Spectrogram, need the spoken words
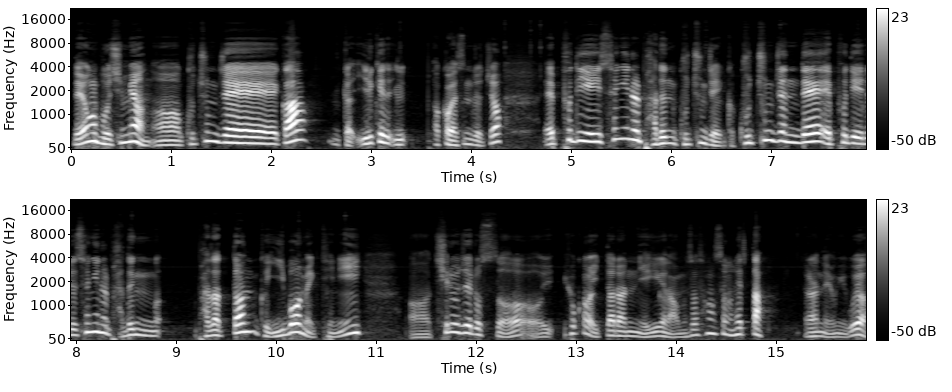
내용을 보시면 어, 구충제가 그러니까 이렇게 아까 말씀드렸죠. FDA 승인을 받은 구충제, 그러니까 구충제인데 FDA를 승인을 받은 받았던 그 이버멕틴이 어, 치료제로서 어, 효과가 있다라는 얘기가 나오면서 상승을 했다라는 내용이고요.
